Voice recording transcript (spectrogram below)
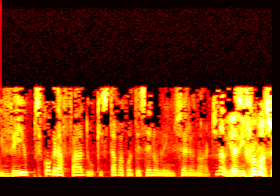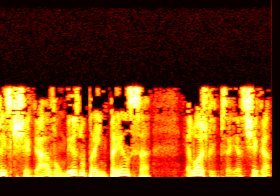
e, veio psicografado o que estava acontecendo no hemisfério norte. Não, e as informações que chegavam, mesmo para a imprensa, é lógico que precisaria chegar,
